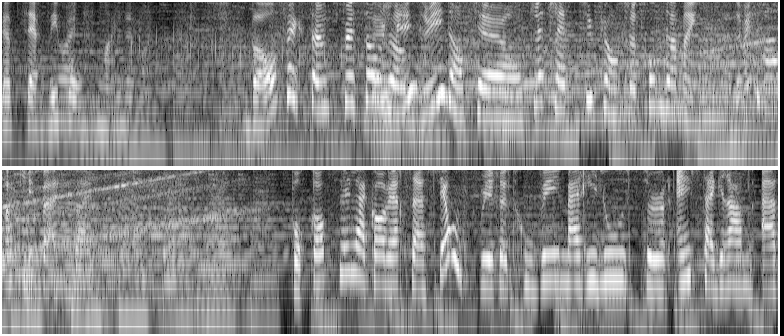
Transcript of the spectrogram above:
l'observer Ouais, pour vous-même. Bon, fait que c'est un petit peu ça Ben oui. aujourd'hui. Donc, euh, on se laisse là-dessus, puis on se retrouve demain. À demain tout le monde! OK, bye. Pour continuer la conversation, vous pouvez retrouver Marilou sur Instagram at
